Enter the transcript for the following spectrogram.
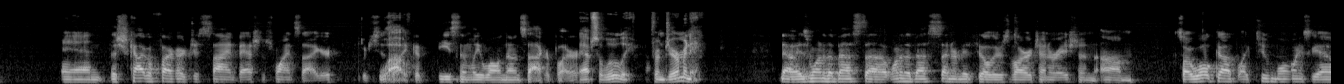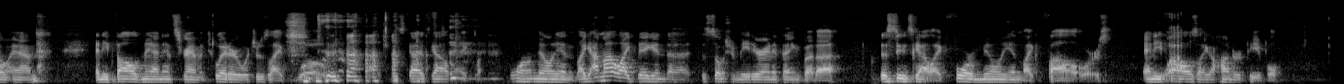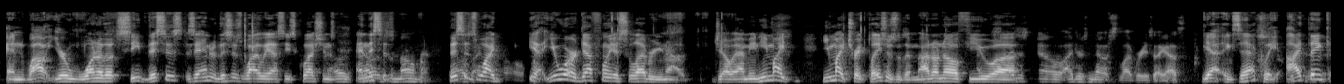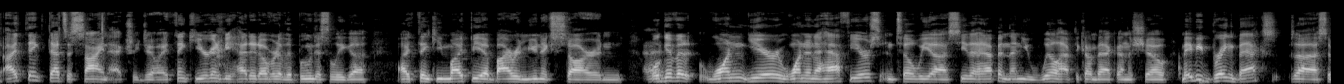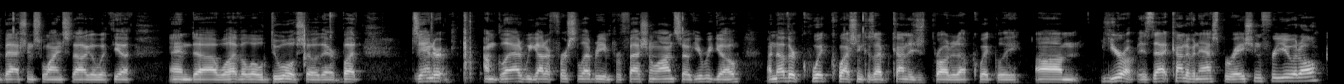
and the Chicago Fire just signed Bastian Schweinsteiger, which is Wow. like a decently well-known soccer player. Absolutely. From Germany. No, he's one of the best uh, one of the best center midfielders of our generation. Um, so I woke up like two mornings ago and and he followed me on Instagram and Twitter, which was like, whoa, this guy's got like, like four million. Like I'm not like big into to social media or anything, but uh, this dude's got like four million like followers, and he Wow. follows like hundred people. And wow, you're one of those. See, this is Xander. This is why we ask these questions, was, and this is the moment. this is was why. like, whoa. Yeah, you are definitely a celebrity now, Joey. I mean, he might you might trade places with him. I don't know if you. I Uh, just know I just know celebrities, I guess. yeah, exactly. I think I think that's a sign, actually, Joe. I think you're going to be headed over to the Bundesliga. I think you might be a Bayern Munich star, and we'll give it one year, one and a half years until we uh, see that happen. Then you will have to come back on the show. Maybe bring back uh, Sebastian Schweinsteiger with you, and uh, we'll have a little dual show there. But Xander, I'm glad we got our first celebrity and professional on. So here we go. Another quick question because I kind of just brought it up quickly. Um, Europe is that kind of an aspiration for you at all?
